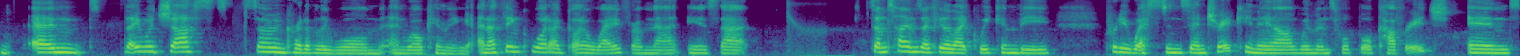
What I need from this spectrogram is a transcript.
and they were just so incredibly warm and welcoming. And I think what I got away from that is that sometimes I feel like we can be pretty Western centric in our women's football coverage. And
